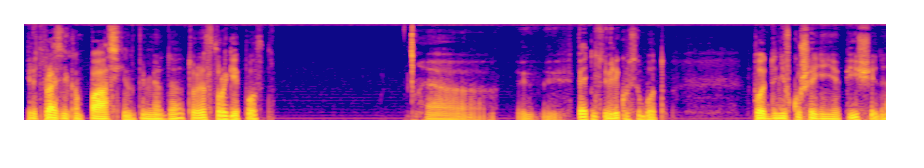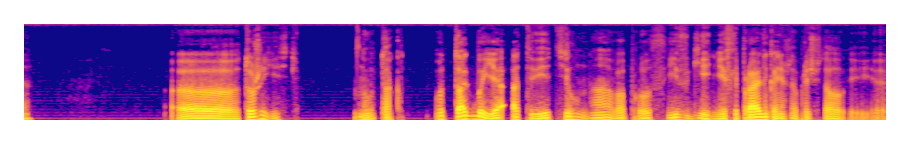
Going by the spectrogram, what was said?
перед праздником Пасхи, например, да, тоже строгий пост. А, в пятницу, Великую субботу, вплоть до невкушения пищи, да, а, тоже есть. Ну, вот так. Вот так бы я ответил на вопрос Евгения. Если правильно, конечно, прочитал э,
